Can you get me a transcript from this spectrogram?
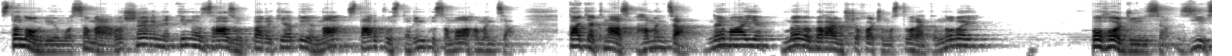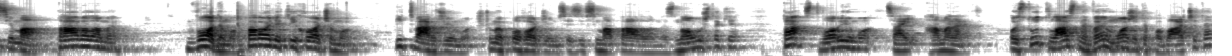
Встановлюємо саме розширення і нас зразу перекидує на стартову сторінку самого гаманця. Так як нас гаманця немає, ми вибираємо, що хочемо створити новий, погоджуюся зі всіма правилами, вводимо пароль, який хочемо, підтверджуємо, що ми погоджуємося зі всіма правилами знову ж таки, та створюємо цей гаманець. Ось тут, власне, ви можете побачити,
